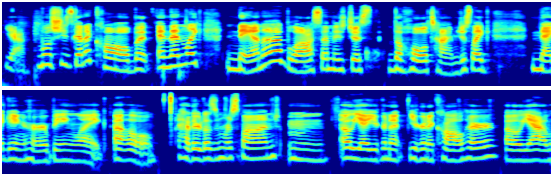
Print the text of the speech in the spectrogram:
Yeah. Well, she's gonna call, but and then like Nana Blossom is just the whole time, just like negging her, being like, "Oh, Heather doesn't respond. Mm. Oh yeah, you're gonna you're gonna call her. Oh yeah.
